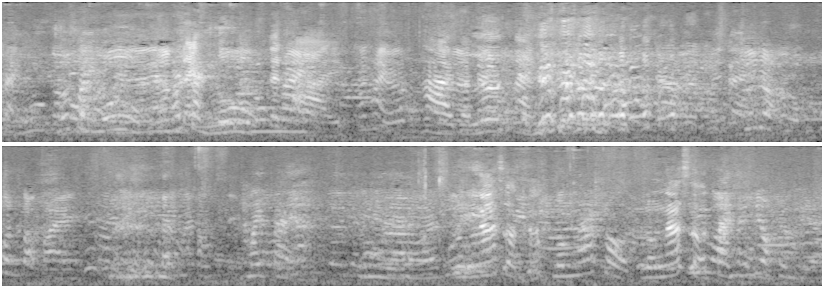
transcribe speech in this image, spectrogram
แต่งรูปแต่งรูปแต่ถ่าย ถ้าถ่ายก็ ถ่ายแต่เลิกแต่ง ชื่อดอกลงคนต่อไป ไม่แต่งไม่มีเลยลงหน้าสดค่ะ ลงหน้าสดลงหน้าสดแต่งให้หยกคนเดียว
